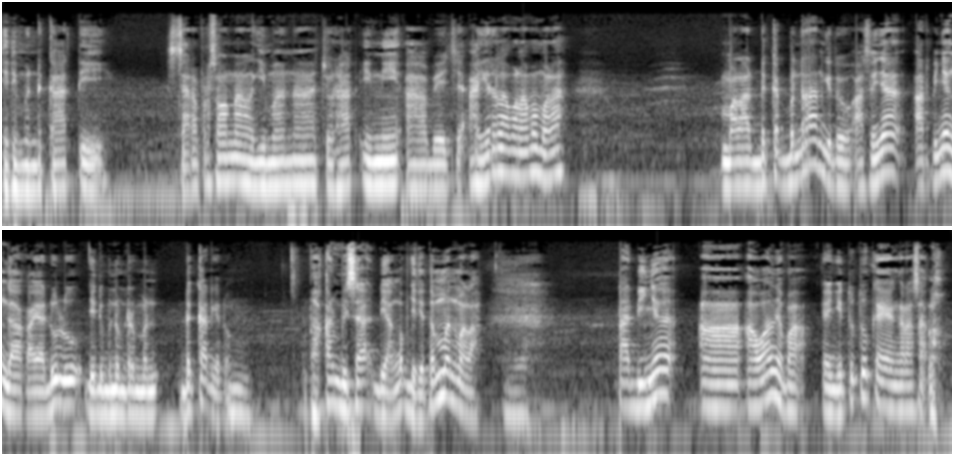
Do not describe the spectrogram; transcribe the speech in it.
jadi mendekati secara personal gimana curhat ini A B C. Akhirnya lama-lama malah malah dekat beneran gitu. Aslinya artinya nggak kayak dulu. Jadi bener-bener dekat gitu. Bahkan bisa dianggap jadi teman malah. Tadinya eh, awalnya pak kayak gitu tuh kayak ngerasa loh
